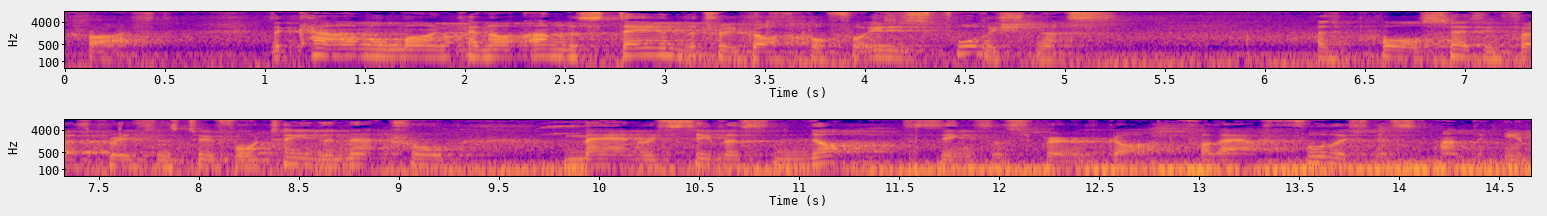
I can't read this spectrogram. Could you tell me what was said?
Christ. The carnal mind cannot understand the true gospel, for it is foolishness. As Paul says in 1 Corinthians 2:14, the natural man receiveth not the things of the Spirit of God, for they are foolishness unto him.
